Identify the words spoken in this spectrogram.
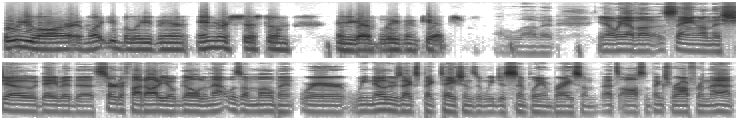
who you are and what you believe in in your system, and you got to believe in kids. I love it. You know, we have a saying on this show, David, uh, certified audio gold, and that was a moment where we know there's expectations and we just simply embrace them. That's awesome. Thanks for offering that.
